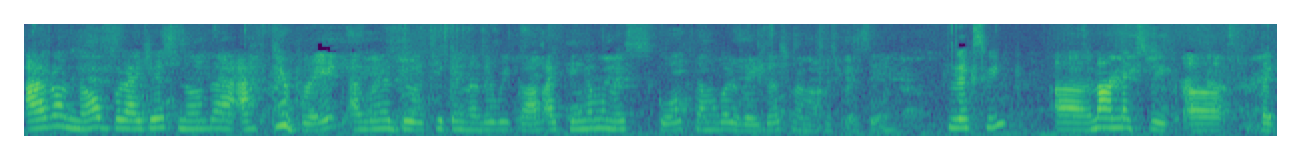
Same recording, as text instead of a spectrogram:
I don't know, but I just know that after break, I'm gonna do take another week off. I think I'm gonna miss school because I'm gonna go to Vegas for my mom's birthday. next week. Uh, not next week. Uh, like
